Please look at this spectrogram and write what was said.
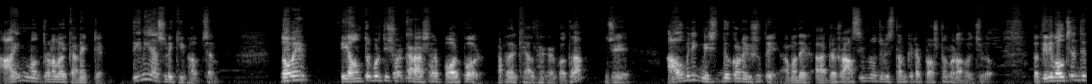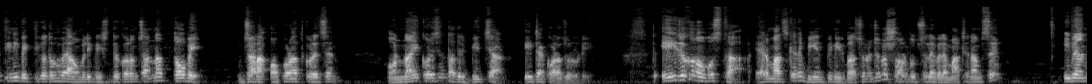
আইন মন্ত্রণালয় কানেক্টেড তিনি আসলে কি ভাবছেন? তবে এই অন্তর্বর্তী সরকার আসার পরপর আপনাদের খেয়াল থাকার কথা যে আওয়ামী লীগ নিষিদ্ধকরণের ইস্যুতে আমাদের ডক্টর আসিফ নজরুল ইসলামকে একটা প্রশ্ন করা হয়েছিল। তো তিনি বলছেন যে তিনি ব্যক্তিগতভাবে আওয়ামী লীগ নিষিদ্ধকরণ চান না, তবে যারা অপরাধ করেছেন, অন্যায় করেছেন, তাদের বিচার এটা করা জরুরি। তো এই যখন অবস্থা, এর মাঝখানে বিএনপি নির্বাচনের জন্য সর্বোচ্চ লেভেলে মাঠে নামছে। ইভেন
